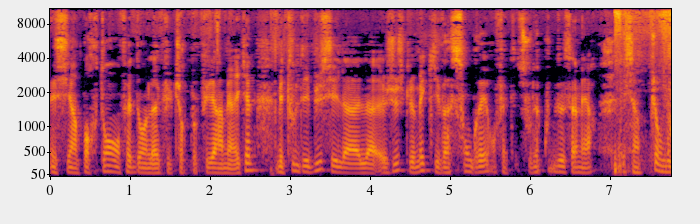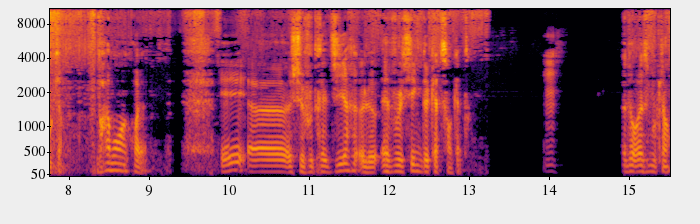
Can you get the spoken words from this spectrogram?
est si important en fait dans la culture populaire américaine. Mais tout le début, c'est la, la, juste le mec qui va sombrer en fait sous la coupe de sa mère. Et c'est un pur bouquin, vraiment incroyable. Et euh, je voudrais dire le Everything de 404. J'adorais ce bouquin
